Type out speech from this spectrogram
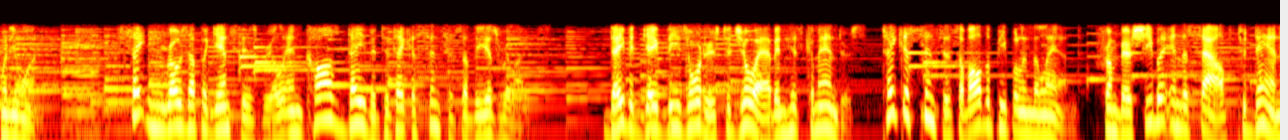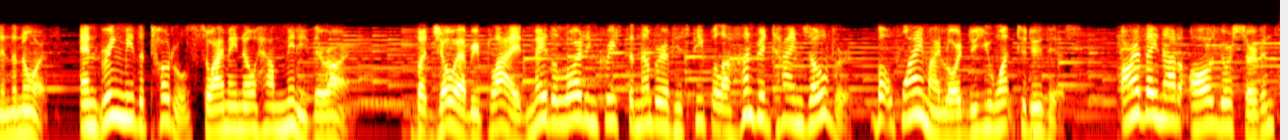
21. Satan rose up against Israel and caused David to take a census of the Israelites. David gave these orders to Joab and his commanders Take a census of all the people in the land, from Beersheba in the south to Dan in the north, and bring me the totals so I may know how many there are. But Joab replied, May the Lord increase the number of his people a hundred times over. But why, my lord, do you want to do this? Are they not all your servants?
